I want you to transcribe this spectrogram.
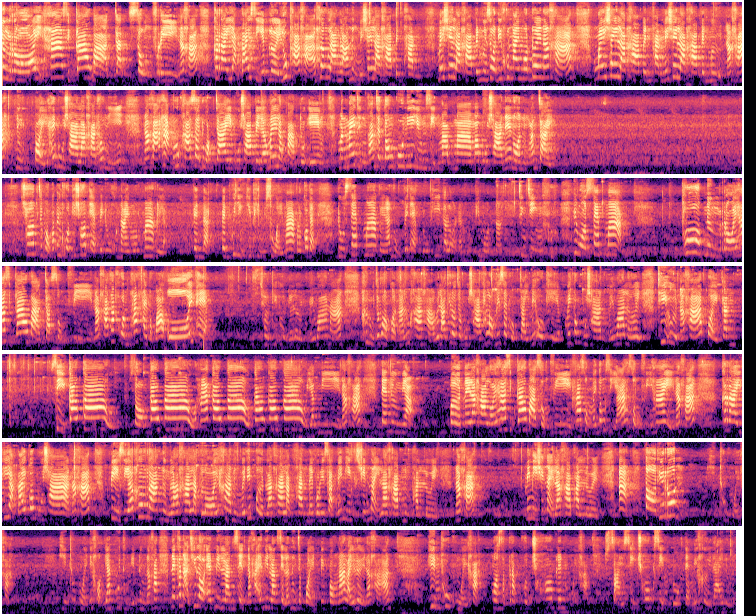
159 บาทจัดส่งฟรีนะคะ ใครอยากได้ CF เล ยลูกค้าขาเครื่องรางร้านหนึ่งไม่ใช่ราคาเป็นพันไม่ใช่ราคาเป็นหมื่นสวัสดีคุณนายมดด้วยนะคะ ไม่ใช่ราคาเป็นพันไม่ใช่ราคาเป็นหมื่นนะคะหนึ่งปล่อยให้บูชาราคาเท่านี้นะคะ หากลูกค้าสะดวกใจบูชาไปแล้วไม่ลำบากตัวเอง มันไม่ถึงขั้นจะต้องกู้หนี้ยืมสินมามามาบูชาแน่นอนหนึ่งมั่นใจชอบจะบอกว่าเป็นคนที่ชอบแอบไปดูคุณนายมดมากเลยอะ เป็นแบบเป็นผู้หญิงที่ผิวสวยมาก แล้วก็แบบดูแซ่บมากเลยนะหนูไปแอบดูพี่ตลอดนะพี่มดนะ จริง ๆ พี่มดแซ่บมากทูบ159 บาทจัดส่งฟรีนะคะ ถ้าคนถ้าใครบอกว่า โอ้ยแพงเชิญที่อื่นได้เลยไม่ว่านะ คือหนูจะบอกก่อนนะลูกค้าค่ะเวลาที่เราจะบูชาถ้าเราไม่สะดวกใจไม่โอเค ไม่ต้องบูชาหนูไม่ว่าเลย ที่อื่นนะคะ ปล่อยกัน 499 299 แต่หนึ่งเนี่ย เปิดในราคา 159 บาทส่งฟรี ค่าส่งไม่ต้องเสีย ส่งฟรีให้นะคะ ใครที่อยากได้ก็บูชานะคะ ปีเสียเครื่องรางหนึ่งราคาหลักร้อยค่ะหนึ่งไม่ได้เปิดราคาหลักพัน ในบริษัทไม่มีชิ้นไหนราคาหนึ่งพันเลยนะคะ ไม่มีชิ้นไหนราคาพันเลย อะ ต่อที่รุ่น ที่รอแอดมินรันเสร็จนะคะแอดมินรันเสร็จแล้วหนึ่งจะปล่อยปิงปองหน้าไลฟ์เลยนะคะหินถูกหวยค่ะเหมาะสำหรับคนชอบเล่นหวยค่ะ สายเสี่ยงโชคเสี่ยงดวงแต่ไม่เคยได้เลย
